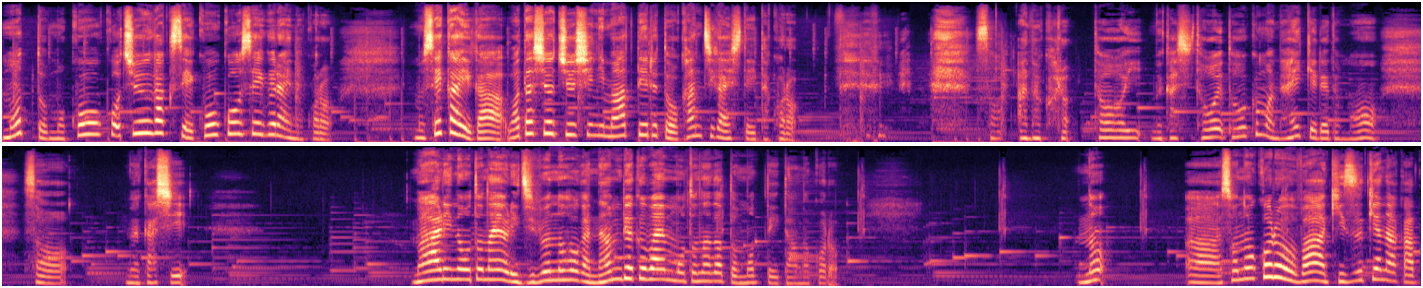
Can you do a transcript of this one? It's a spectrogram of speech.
もっともう高校中学生高校生ぐらいの頃もう世界が私を中心に回っていると勘違いしていた頃。そうあの頃。遠い昔遠遠くもないけれどもそう昔。周りの大人より自分の方が何百倍も大人だと思っていたあの頃のあその頃は気づけなかっ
